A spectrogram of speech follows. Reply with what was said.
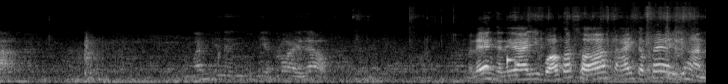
ละวันที่หนึ่งเรียบร้อยแล้วมาแรงกันเลยอยู่บอกก็สอขายกาแฟอยู่หัน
